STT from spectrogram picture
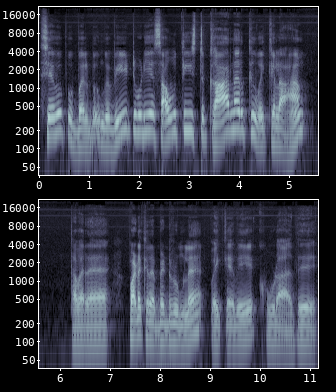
சிவப்பு பல்பு உங்கள் வீட்டுடைய சவுத் ஈஸ்ட் கார்னருக்கு வைக்கலாம். தவிர படுக்கிற பெட்ரூமில் வைக்கவே கூடாது.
